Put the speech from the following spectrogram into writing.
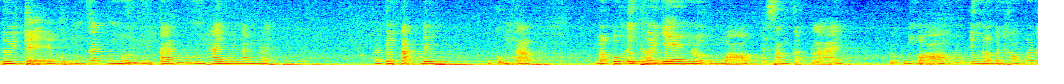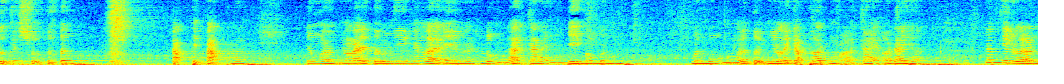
tươi trẻ cũng cách 10, 18, 20 năm rồi. Tôi tập đi. Cũng tập mà cũng được thời gian rồi cũng bỏ cái xong tập lại rồi cũng bỏ. Nói chung là mình không có được cái sự tự tin. Tập thì tập thôi. Nhưng mà lại tự nhiên cái là đúng là cái gì mà mình mình muốn là tự nhiên là gặp hết mọi cái ở đây hết. Giống như là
